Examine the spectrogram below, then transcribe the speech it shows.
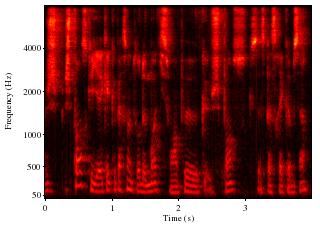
je, je pense qu'il y a quelques personnes autour de moi qui sont un peu, que je pense que ça se passerait comme ça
